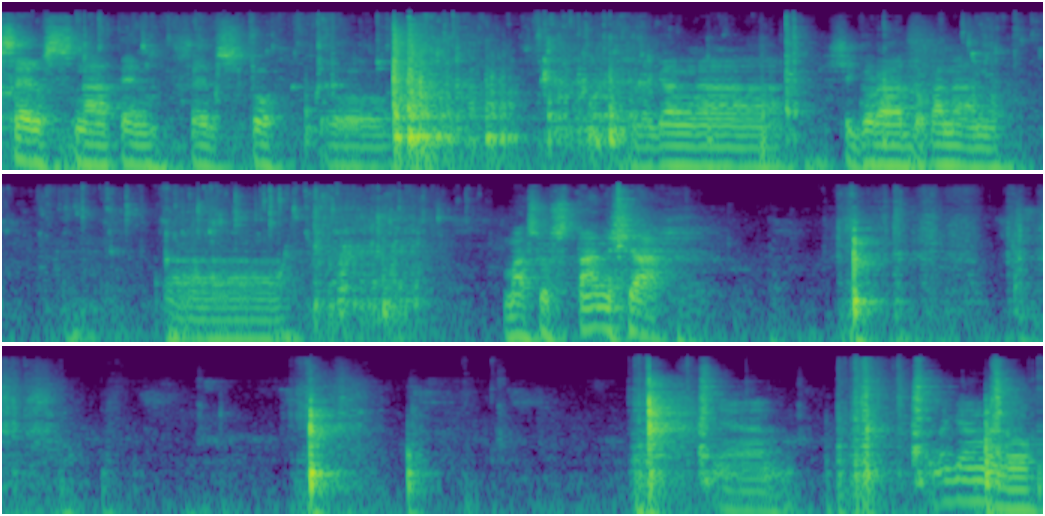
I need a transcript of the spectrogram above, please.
cells natin, cells ko. So, talagang ah, sigurado ka na ano, ah, masustansya. Yan. Talagang ano,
